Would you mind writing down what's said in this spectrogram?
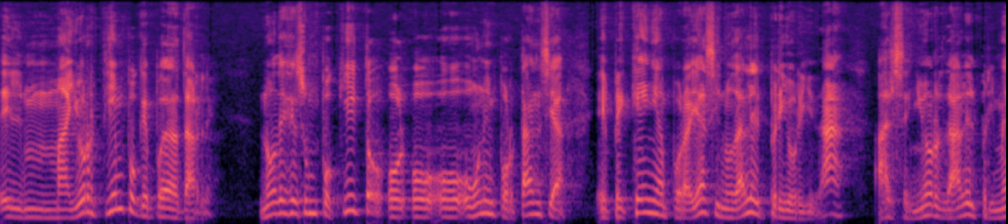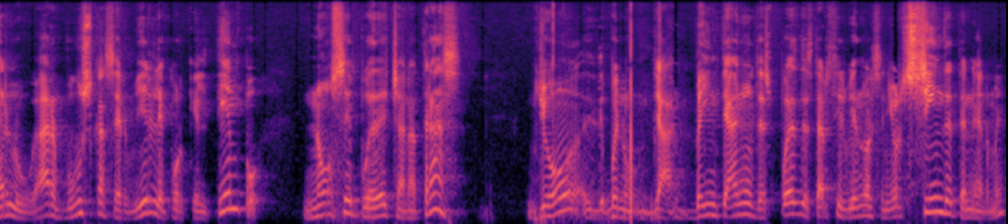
el mayor tiempo que puedas darle. No dejes un poquito o, una importancia eh, pequeña por allá, sino dale prioridad al Señor, dale el primer lugar, busca servirle, porque el tiempo no se puede echar atrás. Yo, bueno, ya 20 años después de estar sirviendo al Señor sin detenerme,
